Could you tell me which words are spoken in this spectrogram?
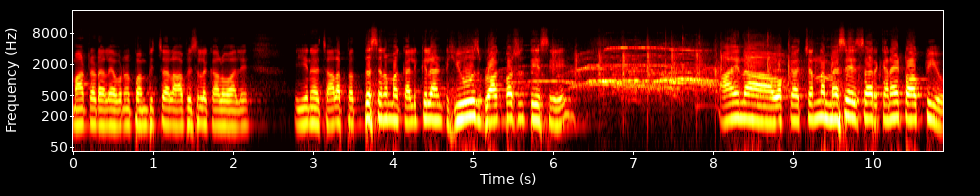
మాట్లాడాలి ఎవరిని పంపించాలి ఆఫీసులో కలవాలి. ఈయన చాలా పెద్ద సినిమా కలికి లాంటి హ్యూజ్ బ్లాక్ బస్టర్ తీసి ఆయన ఒక చిన్న message sir can I talk to you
